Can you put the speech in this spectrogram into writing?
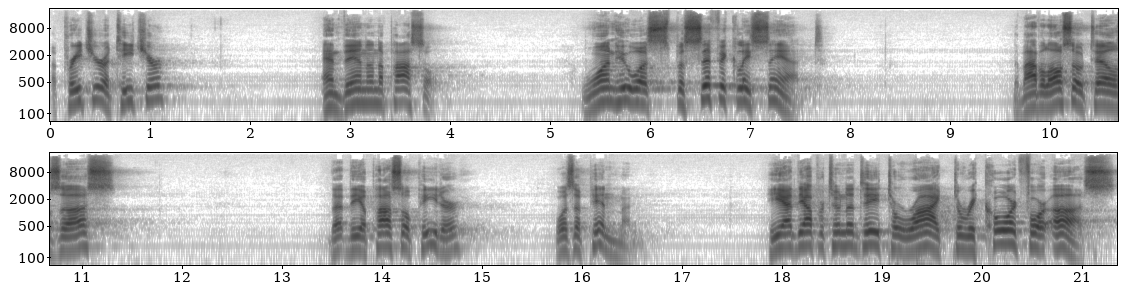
a preacher, a teacher, and then an apostle, one who was specifically sent. The Bible also tells us that the apostle Peter was a penman. He had the opportunity to write, to record for us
